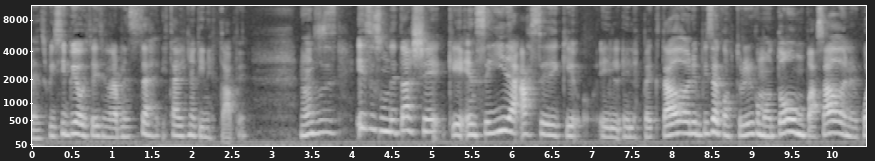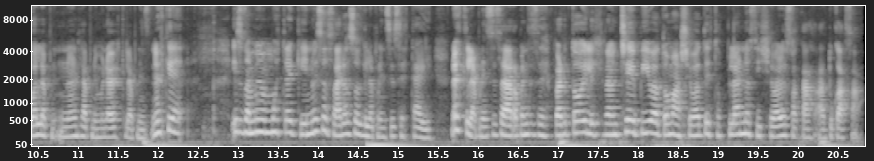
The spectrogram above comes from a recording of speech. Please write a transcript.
el principio está diciendo la princesa esta vez no tiene escape. Entonces, ese es un detalle que enseguida hace de que el, espectador empiece a construir como todo un pasado en el cual no es la primera vez que la princesa... No es que... Eso también me muestra que no es azaroso que la princesa está ahí. No es que la princesa de repente se despertó y le dijeron, che, piba, toma, llévate estos planos y llévalos a, tu casa.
